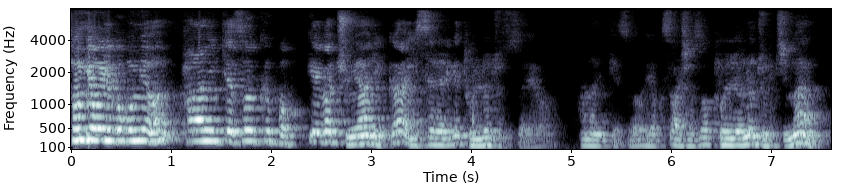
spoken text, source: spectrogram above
성경 읽어보면 하나님께서 그 법궤가 중요하니까 이스라엘에게 돌려줬어요. 하나님께서 역사하셔서 돌려는 줬지만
